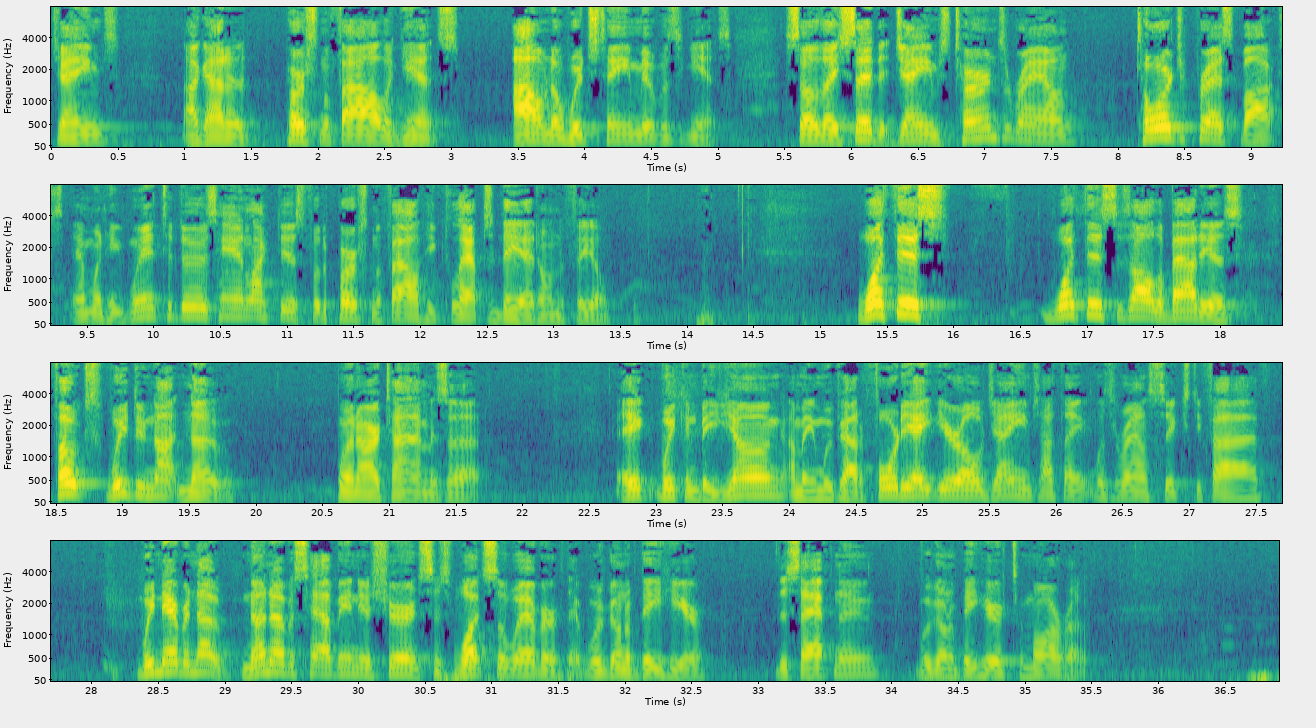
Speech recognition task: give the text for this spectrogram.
James, I got a personal foul against, I don't know which team it was against. So they said that James turns around towards the press box, and when he went to do his hand like this for the personal foul, he collapsed dead on the field. What this, what this is all about is Folks, we do not know when our time is up. It, we can be young. I mean, we've got a 48 year old James, I think, was around 65. We never know. None of us have any assurances whatsoever that we're going to be here this afternoon. We're going to be here tomorrow.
